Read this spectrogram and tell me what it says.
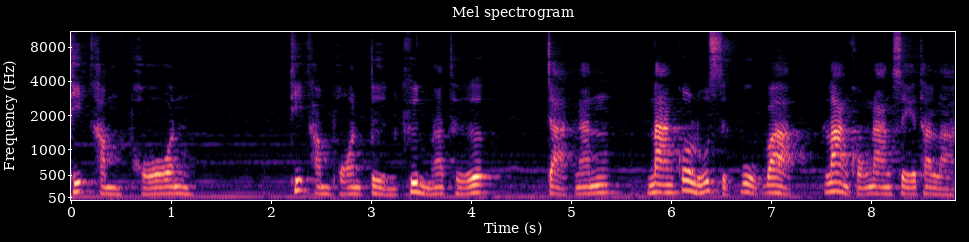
ทิคำพร ทิคำพรตื่นขึ้นมาเถอะ จากนั้นนางก็รู้สึกวูบวาบร่างของนางเซธลา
